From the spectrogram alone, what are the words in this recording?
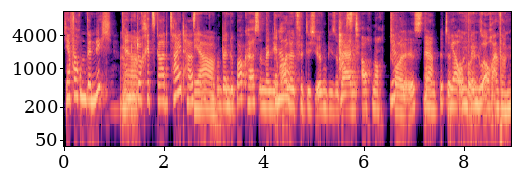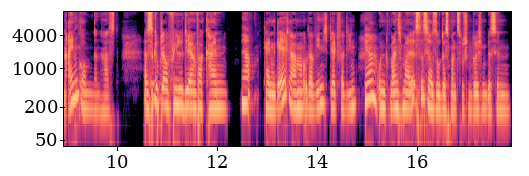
Ja, warum denn nicht? Ja. Wenn du doch jetzt gerade Zeit hast. Ja. Und, und, wenn du Bock hast und wenn die genau. Rolle für dich irgendwie sogar Passt. auch noch toll ja. ist, dann ja. bitte. Ja, und wenn du auch einfach ein Einkommen dann hast. Also es gibt ja auch viele, die einfach kein, ja. kein Geld haben oder wenig Geld verdienen. Ja. Und manchmal ist es ja so, dass man zwischendurch ein bisschen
